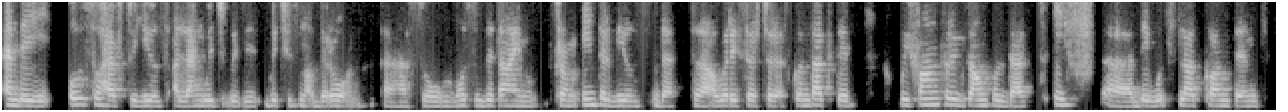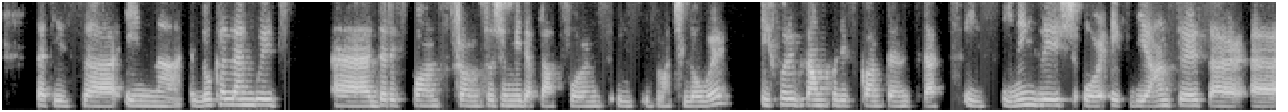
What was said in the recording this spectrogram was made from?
and they also have to use a language which is, not their own. Uh, so most of the time, from interviews that uh, our researcher has conducted, we found, for example, that if uh, they would flag content that is uh, in uh, local language, the response from social media platforms is, is much lower if, for example, is content that is in English or if the answers are uh,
